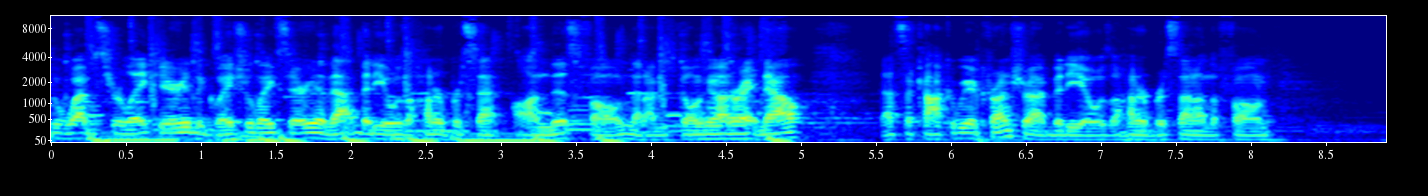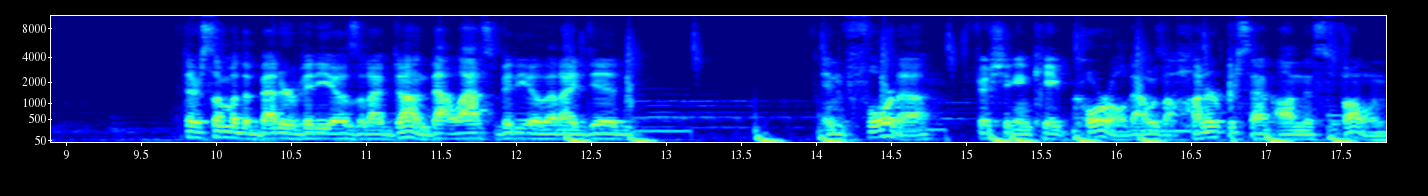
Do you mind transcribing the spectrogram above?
the Webster Lake area, the Glacial Lakes area, that video was 100% on this phone that I'm filming on right now. That's the Kakawea Crunch Wrap video was 100% on the phone. There's some of the better videos that I've done. That last video that I did in Florida, fishing in Cape Coral, that was 100% on this phone.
